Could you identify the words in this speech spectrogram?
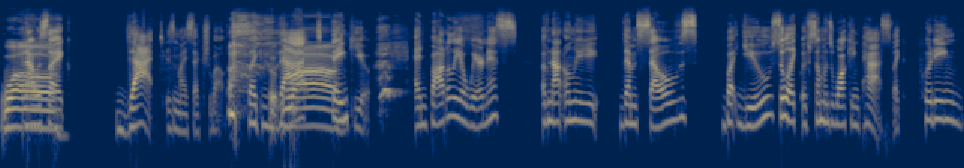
Whoa. and I was like, that is my sexuality. Like oh, that, Wow. thank you. And bodily awareness of not only themselves, but you. So like if someone's walking past, like putting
